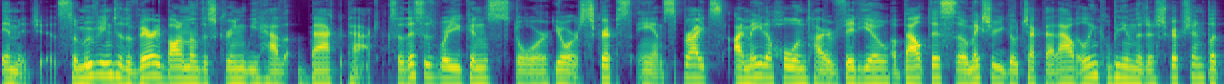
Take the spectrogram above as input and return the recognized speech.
images. So moving to the very bottom of the screen, we have backpack. So this is where you can store your scripts and sprites. I made a whole entire video about this, so make sure you go check that out. The link will be in the description, but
